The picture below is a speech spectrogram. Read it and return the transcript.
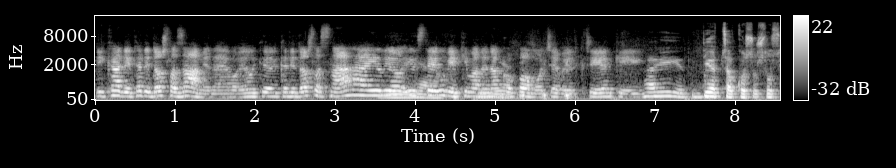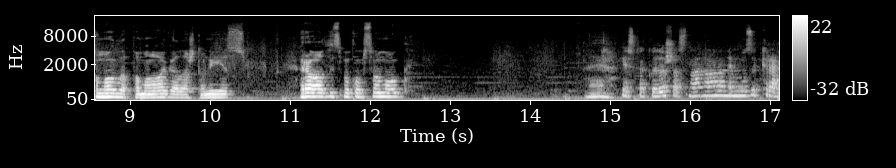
I kad je, kad je došla zamjena, evo, ili kad je došla snaha ili, ja. ili ste uvijek imali onako ja. pomoć, evo, od kćerke? I... A i djeca ko su, što su mogla pomagala, što nije su. Radili smo kako smo mogli. E. Jes kako je došla snaha, ona ne muze kraj,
